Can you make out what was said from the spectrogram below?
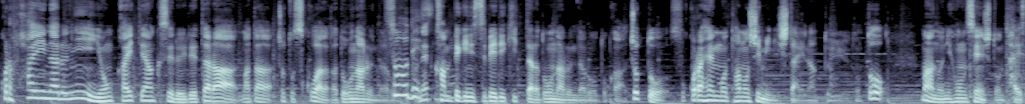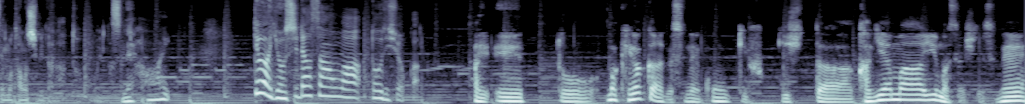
これファイナルに4回転アクセル入れたら、またちょっとスコアがどうなるんだろうとかそうですね完璧に滑り切ったらどうなるんだろうとか、ちょっとそこら辺も楽しみにしたいなというのと、まあ、あの、日本選手との対戦も楽しみだなと思いますね。はい。では、吉田さんはどうでしょうか？はい、えーっと、まあ、怪我からですね、今季復帰した鍵山優真選手ですね。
